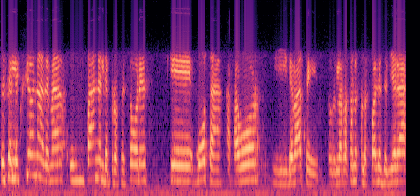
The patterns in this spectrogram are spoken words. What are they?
Se selecciona además un panel de profesores que vota a favor y debate sobre las razones por las cuales debiera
